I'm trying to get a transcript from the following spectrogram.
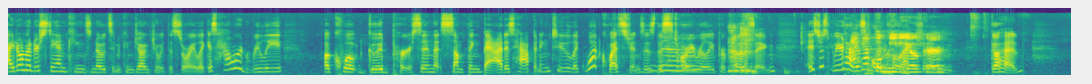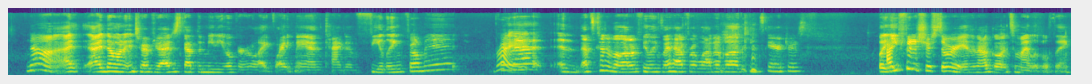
I don't understand King's notes in conjunction with the story. Like, is Howard really? a quote good person that something bad is happening to like what questions is this story really proposing it's just weird how I this got whole the mediocre. collection go ahead No, I I don't want to interrupt you. I just got the mediocre like white man kind of feeling from it. Right. that, and that's kind of a lot of feelings I have for a lot of uh, King's characters. But I- you finish your story, and then I'll go into my little thing.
